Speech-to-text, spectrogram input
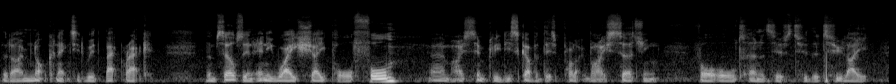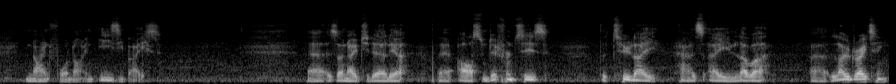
that I'm not connected with Bak Rak themselves in any way, shape, or form. Um, I simply discovered this product by searching for alternatives to the Thule 949 EasyBase. Uh, as I noted earlier, there are some differences. The Thule has a lower uh, load rating,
